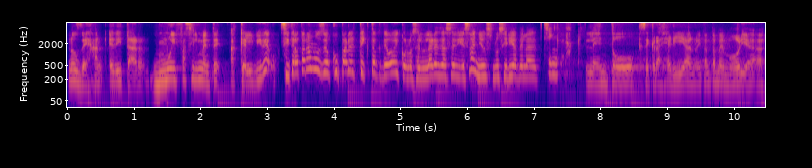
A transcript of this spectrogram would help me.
nos dejan editar muy fácilmente aquel video. Si tratáramos de ocupar el TikTok de hoy con los celulares de hace 10 años, nos iría de la chingada. Lento, se crasharía, no hay tanta memoria.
